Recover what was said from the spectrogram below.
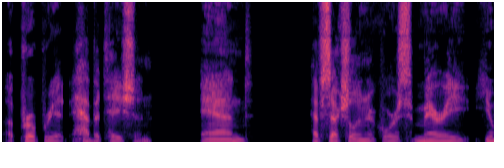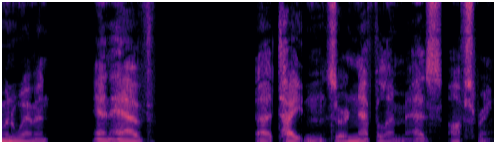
appropriate habitation and have sexual intercourse, marry human women, and have uh, titans or Nephilim as offspring.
